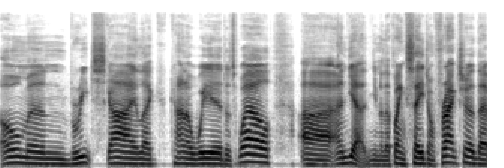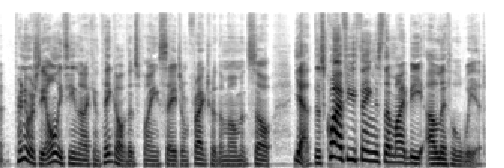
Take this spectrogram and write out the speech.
Omen, Breach Skye, like kind of weird as well. Uh, and yeah, you know, they're playing Sage on Fracture. They're pretty much the only team that I can think of that's playing Sage on Fracture at the moment. So yeah, there's quite a few things that might be a little weird.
